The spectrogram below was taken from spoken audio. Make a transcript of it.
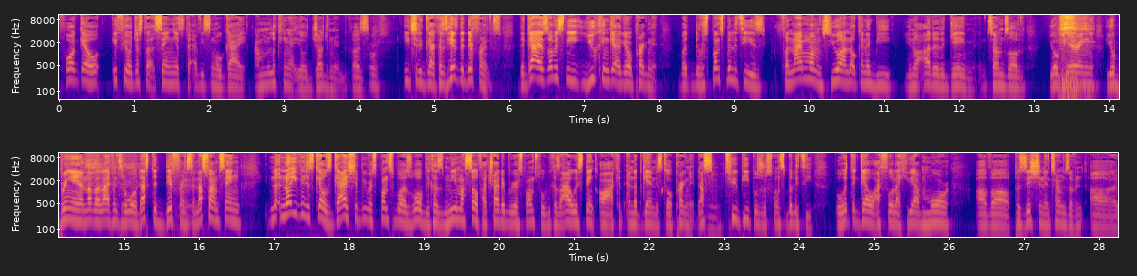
for a girl, if you're just saying yes to every single guy, I'm looking at your judgment because each of the guys. Because here's the difference: the guys, obviously, you can get a girl pregnant, but the responsibility is for nine months, you are not going to be, you know, out of the game in terms of you're bearing, you're bringing another life into the world. That's the difference, and that's why I'm saying, n- not even just girls, guys should be responsible as well. Because me myself, I try to be responsible because I always think, oh, I could end up getting this girl pregnant. That's two people's responsibility. But with the girl, I feel like you have more of a position in terms of uh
